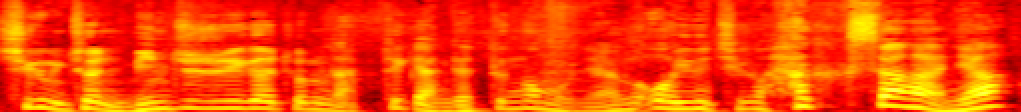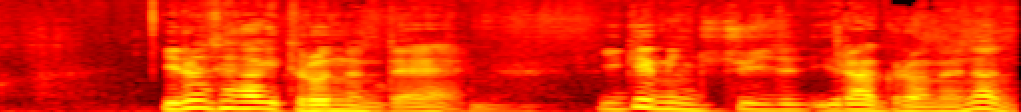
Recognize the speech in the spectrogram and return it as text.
지금 전 민주주의가 좀 납득이 안 됐던 건 뭐냐면 어 이거 지금 하극상 아니야? 이런 생각이 들었는데 이게 민주주의라 그러면은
